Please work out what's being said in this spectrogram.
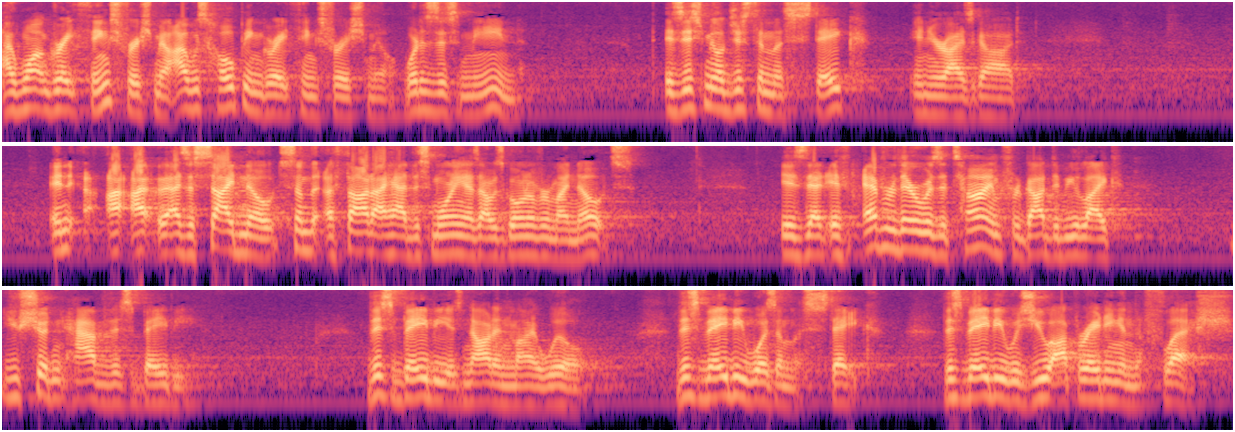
I want great things for Ishmael. I was hoping great things for Ishmael. What does this mean? Is Ishmael just a mistake in your eyes, God? And I, I, as a side note, some, a thought I had this morning as I was going over my notes is that if ever there was a time for God to be like, you shouldn't have this baby, this baby is not in my will. This baby was a mistake. This baby was you operating in the flesh.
